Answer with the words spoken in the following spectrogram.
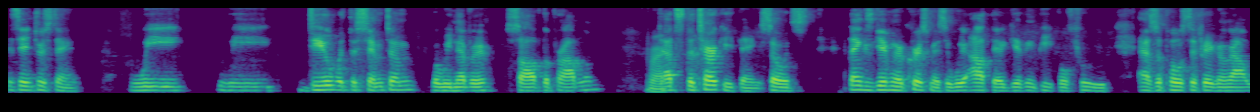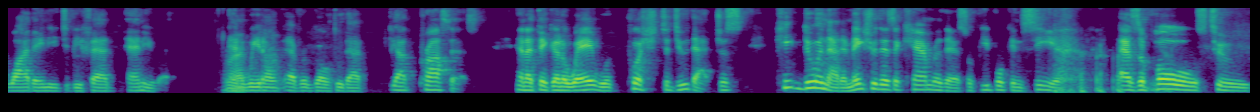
it's interesting we we deal with the symptom but we never solve the problem Right. That's the turkey thing. So it's Thanksgiving or Christmas, and we're out there giving people food as opposed to figuring out why they need to be fed anyway. Right. And we don't ever go through that, that process. And I think in a way we're pushed to do that. Just keep doing that and make sure there's a camera there so people can see it, as opposed to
